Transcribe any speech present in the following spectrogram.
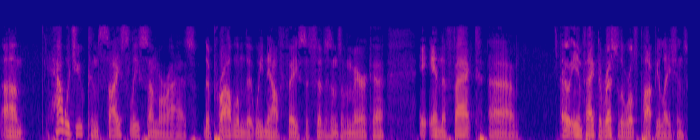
um, how would you concisely summarize the problem that we now face as citizens of America, and the fact? Uh, Oh, in fact, the rest of the world's populations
